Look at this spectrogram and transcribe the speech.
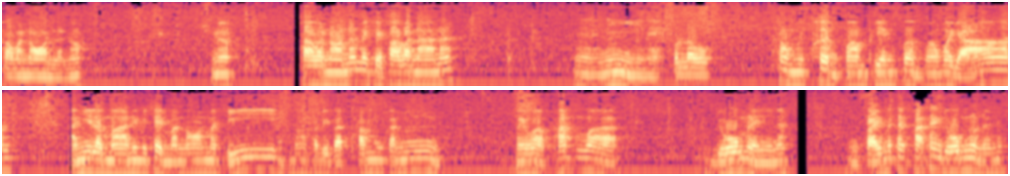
ภาวนอนแหละเนาะเนาะภาวนอนนะไม่ใช่ภาวนานะอ่านี่แหละคนเราต้องมีเพิ่มความเพียรเพิ่มความขยัน อันนี้เรามานี่ไม่ใช่มานอนมาจีนมาปฏิบัติธรรมกัน ไม่ว่าพัดว่าโยมอะไรนี้นะใส่มาทั้งพระทั้งโยมนู่นเลยนะ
